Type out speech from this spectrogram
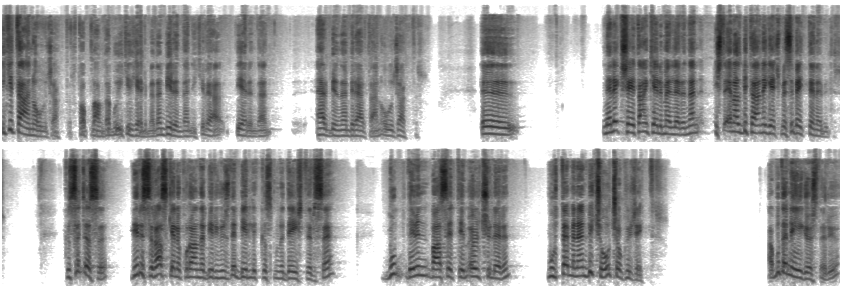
iki tane olacaktır. Toplamda bu iki kelimeden birinden iki veya diğerinden her birinden birer tane olacaktır. Ee, melek şeytan kelimelerinden işte en az bir tane geçmesi beklenebilir. Kısacası birisi rastgele Kur'an'da bir yüzde birlik kısmını değiştirse bu demin bahsettiğim ölçülerin muhtemelen birçoğu çökecektir. Ha, bu da neyi gösteriyor?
